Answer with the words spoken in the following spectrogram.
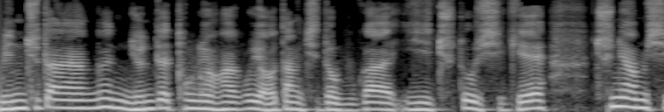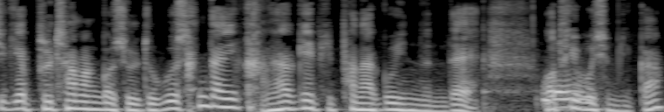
민주당은 윤 대통령하고 여당 지도부가 이 추도식에, 추념식에 불참한 것을 두고 상당히 강하게 비판하고 있는데, 어떻게 네. 보십니까?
